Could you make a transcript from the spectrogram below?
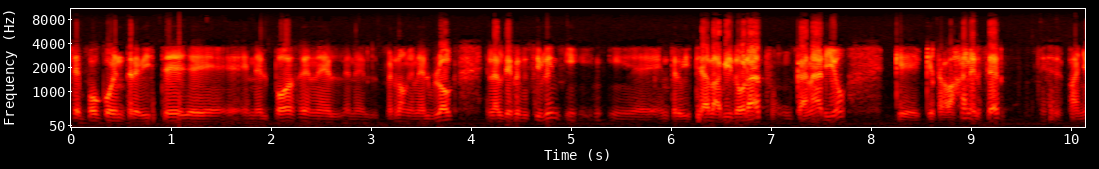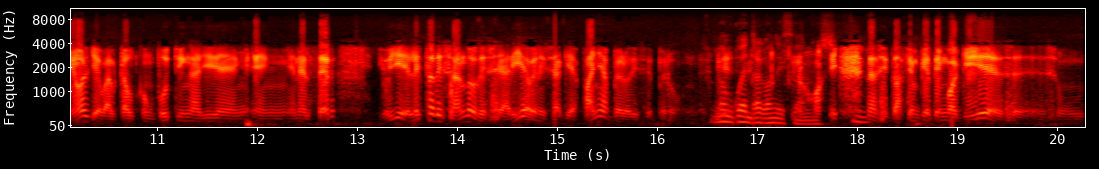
Hace poco entrevisté eh, en el post, en el, en el, perdón, en el blog, en el Irreducible, y, eh, entrevisté a David Orat, un canario que, que trabaja en el CERN es español, lleva el cloud computing allí en, en, el CER, y oye, él está deseando, desearía venirse aquí a España, pero dice, pero... no encuentra condiciones. la situación que tengo aquí es, es un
